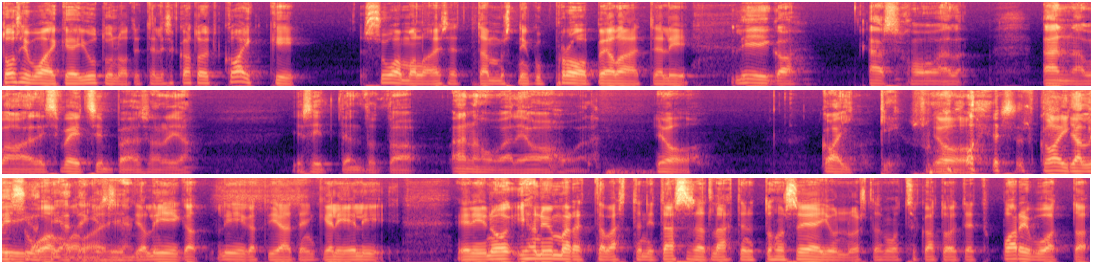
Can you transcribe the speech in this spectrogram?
tosi vaikea jutun otit. Eli sä katsoit kaikki suomalaiset tämmöiset niinku pro-pelaajat, eli Liiga, SHL, NLA eli Sveitsin pääsarja ja sitten tota NHL ja AHL. joo, Kaikki Joo, suomalaiset. kaikki ja liiga suomalaiset ja liiga, liiga tietenkin. Eli, eli, eli no ihan ymmärrettävästi, niin tässä sä et lähtenyt tuohon C-junnuista, mutta sä katsoit, että pari vuotta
